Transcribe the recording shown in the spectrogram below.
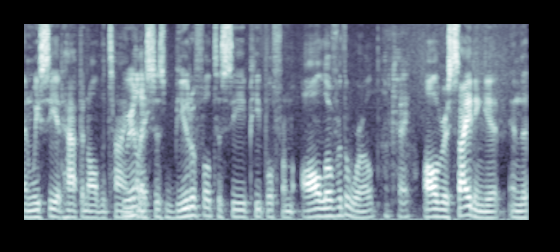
And we see it happen all the time. And Really? it's just beautiful to see people from all over the world Okay. all reciting it in the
